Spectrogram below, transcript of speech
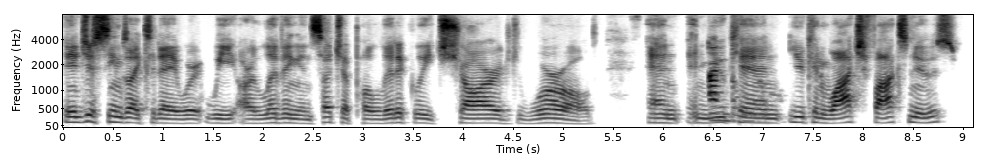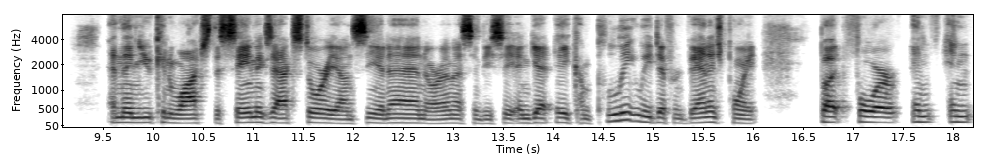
And it just seems like today we're we are living in such a politically charged world. And and you can you can watch fox news and then you can watch the same exact story on cnn or msnbc and get a completely different vantage point. But for and and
